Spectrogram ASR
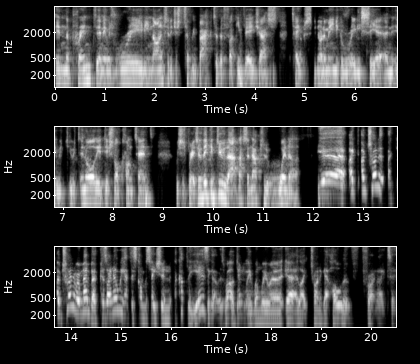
in the print, and it was really nice. And it just took me back to the fucking VHS tapes. You know what I mean? You could really see it, and it was, it was and all the additional content, which is brilliant. So if they could do that, that's an absolute winner. Yeah, I, I'm trying to. I, I'm trying to remember because I know we had this conversation a couple of years ago as well, didn't we? When we were yeah, like trying to get hold of Fright Night Two,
